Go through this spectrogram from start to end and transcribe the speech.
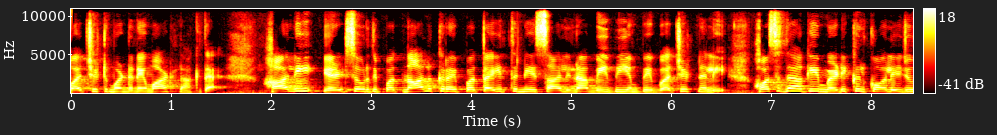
ಬಜೆಟ್ ಮಂಡನೆ ಮಾಡಲಾಗಿದೆ. ಹಾಲಿ ಎರಡ್ ಸಾವಿರದ ಇಪ್ಪತ್ನಾಲ್ಕರ ಇಪ್ಪತ್ತೈದನೇ ಸಾಲಿನ ಬಿಬಿಎಂಪಿ ಬಜೆಟ್ನಲ್ಲಿ ಹೊಸದಾಗಿ ಮೆಡಿಕಲ್ ಕಾಲೇಜು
